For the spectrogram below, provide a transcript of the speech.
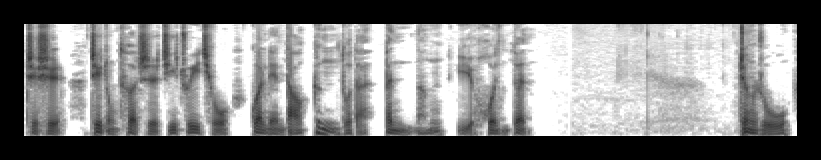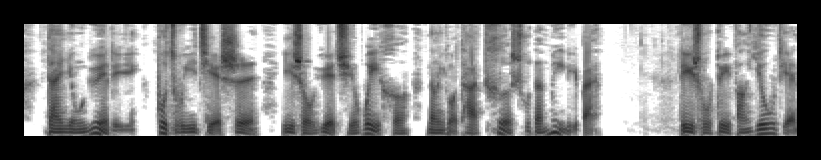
只是这种特质及追求关联到更多的本能与混沌，正如单用乐理不足以解释一首乐曲为何能有它特殊的魅力般，隶属对方优点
